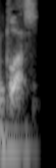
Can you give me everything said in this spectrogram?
18 plus.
